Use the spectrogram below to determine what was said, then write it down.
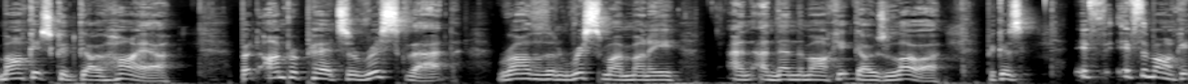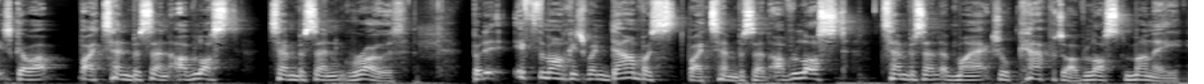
markets could go higher but I'm prepared to risk that rather than risk my money and, and then the market goes lower. Because if, if the markets go up by 10%, I've lost 10% growth. But if the markets went down by, by 10%, I've lost 10% of my actual capital. I've lost money.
